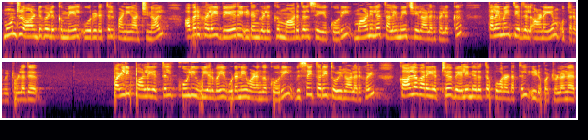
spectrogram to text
மூன்று ஆண்டுகளுக்கு மேல் ஓரிடத்தில் பணியாற்றினால் அவர்களை வேறு இடங்களுக்கு மாறுதல் செய்யக்கோரி மாநில தலைமைச் செயலாளர்களுக்கு தலைமை தேர்தல் ஆணையம் உத்தரவிட்டுள்ளது. பள்ளிப்பாளையத்தில் கூலி உயர்வை உடனே வழங்கக் கோரி விசைத்தறி தொழிலாளர்கள் காலவரையற்ற வேலைநிறுத்த போராட்டத்தில் ஈடுபட்டுள்ளனர்.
